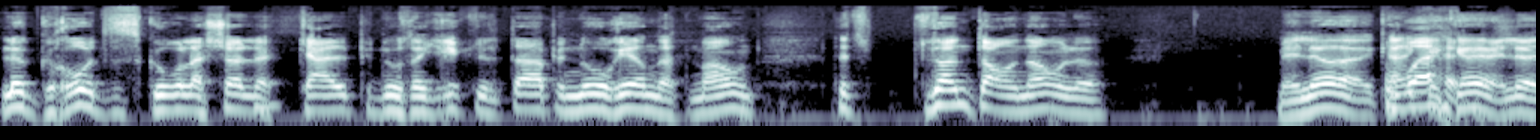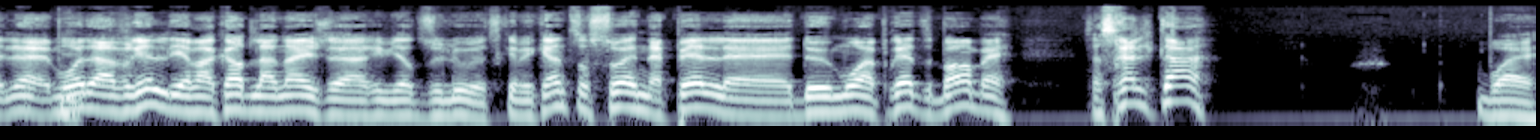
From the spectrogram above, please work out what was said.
le gros discours, l'achat local, puis nos agriculteurs, puis nourrir notre monde. Tu, donnes ton nom, là. Mais là, quand Ouais. quelqu'un, le mois d'avril, il y avait encore de la neige à Rivière-du-Loup. Mais quand tu reçois un appel euh, deux mois après, tu dis, bon, ben, ça serait le temps. Ouais,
